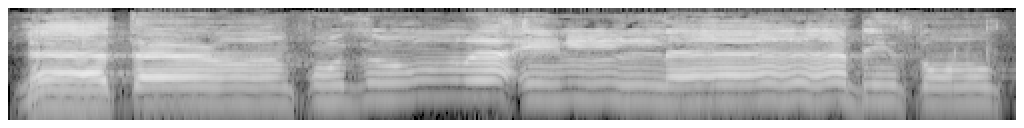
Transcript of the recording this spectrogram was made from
لا تنفذون إلا بسلطان.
